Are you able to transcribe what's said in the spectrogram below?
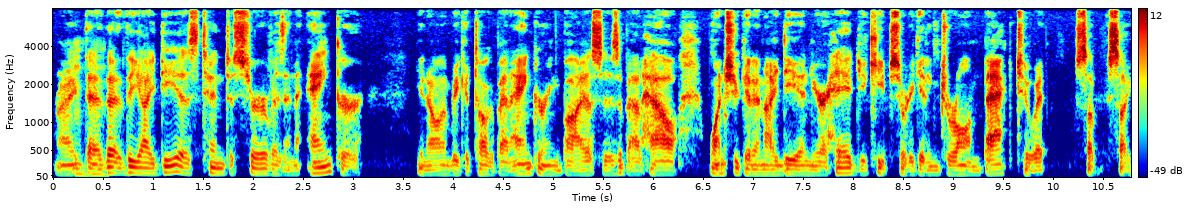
right? Mm-hmm. The, the, the, ideas tend to serve as an anchor, you know, and we could talk about anchoring biases, about how once you get an idea in your head, you keep sort of getting drawn back to it sub, sub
